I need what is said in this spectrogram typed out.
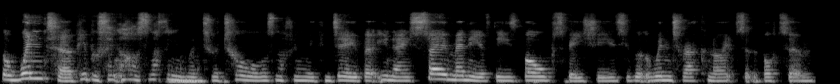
the winter, people think, oh, there's nothing in winter at all, there's nothing we can do. But you know, so many of these bulb species, you've got the winter aconites at the bottom.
